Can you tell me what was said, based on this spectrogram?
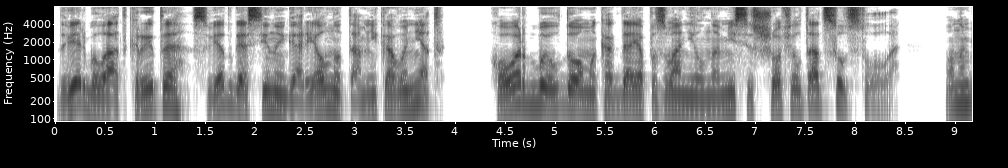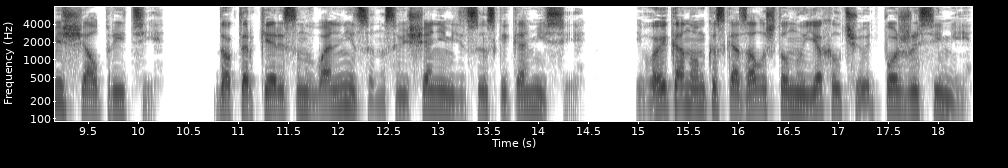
Дверь была открыта, свет в гостиной горел, но там никого нет. Ховард был дома, когда я позвонил, но миссис Шофилд отсутствовала. Он обещал прийти. Доктор Керрисон в больнице на совещании медицинской комиссии. Его экономка сказала, что он уехал чуть позже семи.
